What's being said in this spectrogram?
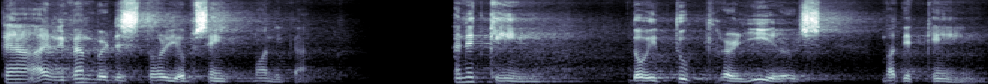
Kaya I remember the story of Saint Monica. And it came, though it took her years, but it came.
